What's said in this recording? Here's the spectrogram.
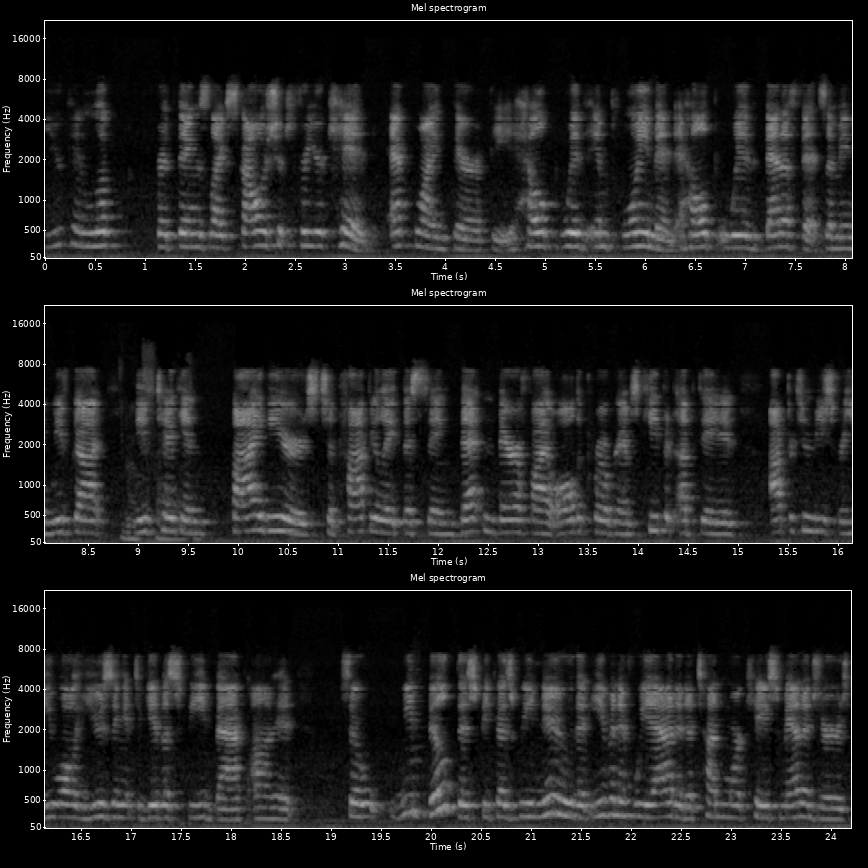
You can look for things like scholarships for your kid, equine therapy, help with employment, help with benefits. I mean, we've got, That's we've taken five years to populate this thing, vet and verify all the programs, keep it updated, opportunities for you all using it to give us feedback on it. So we built this because we knew that even if we added a ton more case managers,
